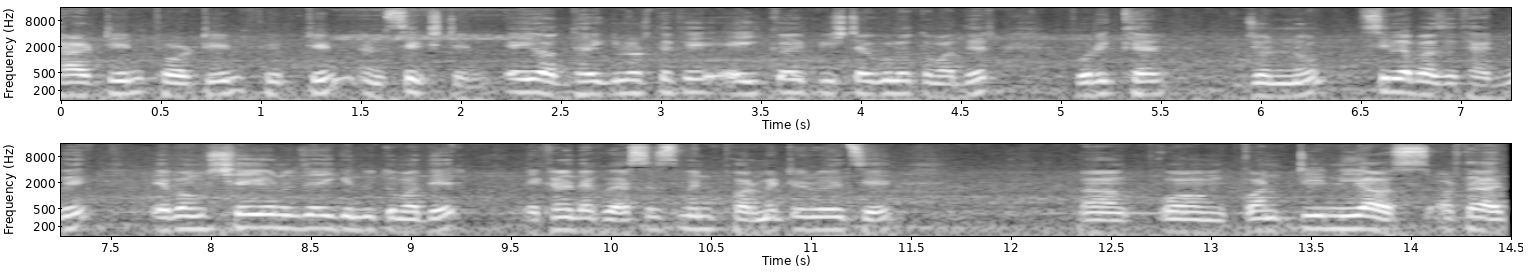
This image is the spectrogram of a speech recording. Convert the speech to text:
thirteen fourteen fifteen and sixteen এই অধ্যায়গুলোর থেকে এই কয় পৃষ্ঠাগুলো তোমাদের পরীক্ষার জন্য সিলেবাসে থাকবে এবং সেই অনুযায়ী কিন্তু তোমাদের এখানে দেখো অ্যাসেসমেন্ট ফরম্যাটে রয়েছে কন্টিনিউয়াস অর্থাৎ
